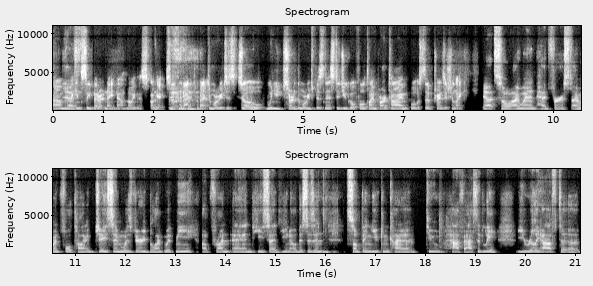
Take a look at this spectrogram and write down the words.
Um, I can sleep better at night now knowing this. Okay, so back back to mortgages. So when you started the mortgage business, did you go full time, part time? What was the transition like? Yeah, so I went head first. I went full time. Jason was very blunt with me up front, and he said, you know, this isn't something you can kind of do half assedly. You really have to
